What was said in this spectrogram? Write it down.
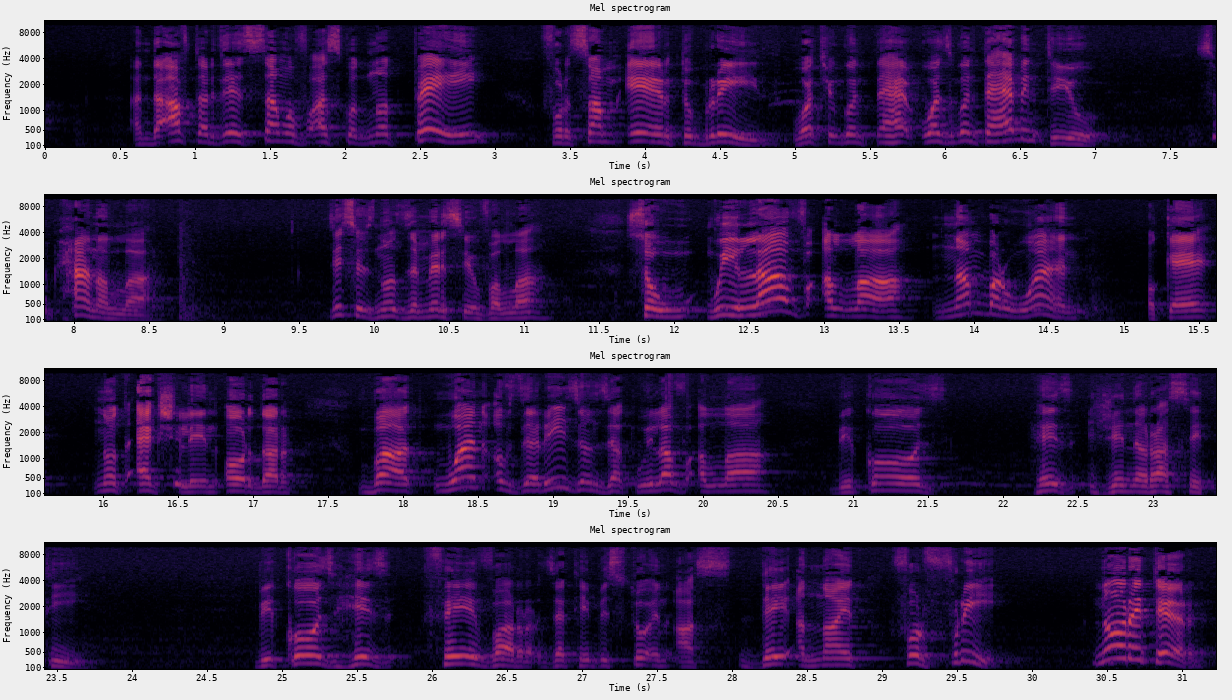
And after this, some of us could not pay for some air to breathe. What you going to have, what's going to happen to you? Subhanallah. This is not the mercy of Allah. So we love Allah, number one, okay, not actually in order, but one of the reasons that we love Allah because His generosity, because His favor that He bestow in us day and night for free, no return,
